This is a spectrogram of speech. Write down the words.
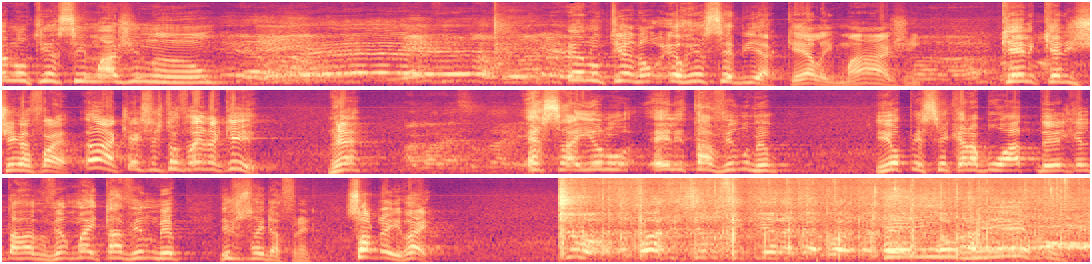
Eu não tinha essa imagem, não. Eu não tinha, não. Eu recebi aquela imagem que ele, que ele chega e fala, ah, o que vocês estão fazendo aqui? Né? Essa aí eu não, ele está vendo mesmo. E eu pensei que era boato dele, que ele estava vendo, mas está vendo mesmo. Deixa eu sair da frente. Solta aí, vai. Tio, estou assistindo o Siqueira aqui agora? É eu mesmo.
